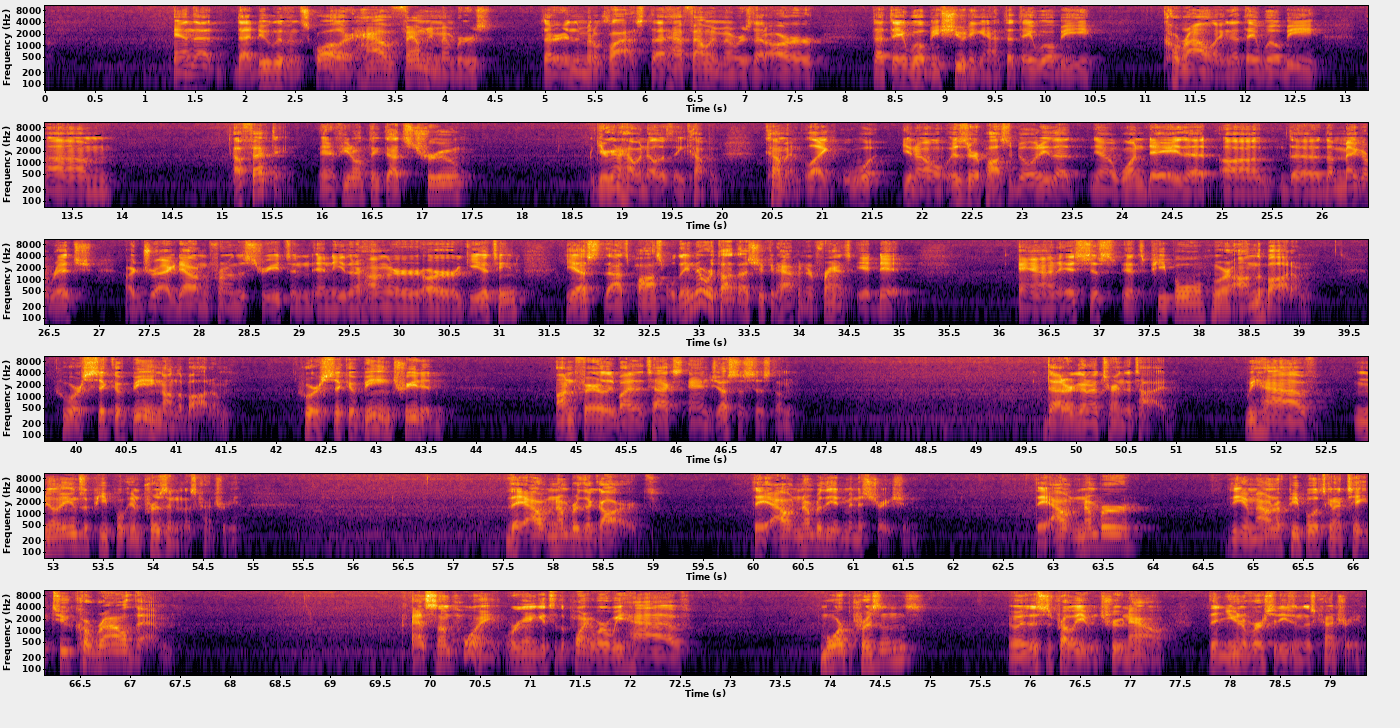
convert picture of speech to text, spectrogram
and that, that do live in squalor have family members that are in the middle class, that have family members that are that they will be shooting at, that they will be corralling, that they will be um, affecting. And if you don't think that's true, you're going to have another thing coming. Coming, like what you know, is there a possibility that you know one day that uh, the the mega rich are dragged out in front of the streets and, and either hung or, or guillotined? Yes, that's possible. They never thought that shit could happen in France. It did, and it's just it's people who are on the bottom, who are sick of being on the bottom, who are sick of being treated unfairly by the tax and justice system that are going to turn the tide. We have millions of people in prison in this country. They outnumber the guards. They outnumber the administration. They outnumber the amount of people it's going to take to corral them. At some point, we're going to get to the point where we have more prisons. I mean, this is probably even true now than universities in this country.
